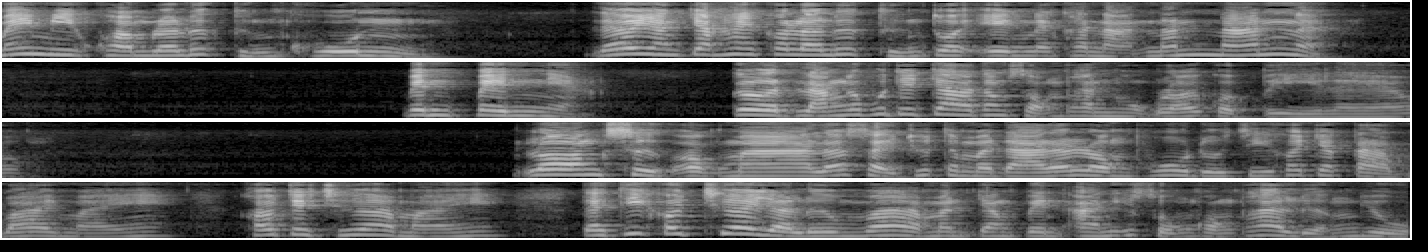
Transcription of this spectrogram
ไม่มีความระลึกถึงคุณ แล้วยังจะให้เขาระลึกถึงตัวเองในขณะนั้นๆน่ะ เป็นๆเนี่ย เกิดหลังพระพุทธเจ้าตั้งสองพันหกร้อยกว่าปีแล้ว ลองศึกออกมาแล้วใส่ชุดธรรมดาแล้วลองพูดดูซิเขาจะกราบไหว้ไหม เขาจะเชื่อไหม แต่ที่เขาเชื่ออย่าลืมว่ามันยังเป็นอานิสงส์ของผ้าเหลืองอยู่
